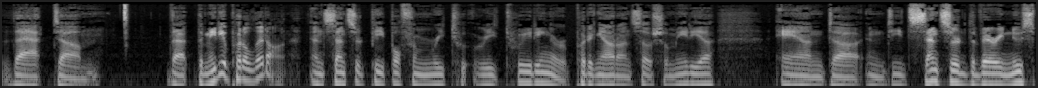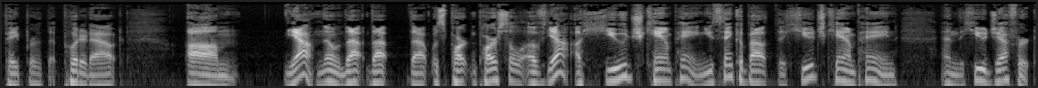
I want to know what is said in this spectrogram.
that um, that the media put a lid on and censored people from retw- retweeting or putting out on social media, and uh, indeed censored the very newspaper that put it out. Um, yeah, no, that that that was part and parcel of yeah a huge campaign. You think about the huge campaign and the huge effort.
